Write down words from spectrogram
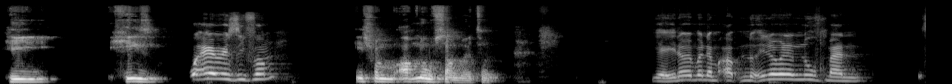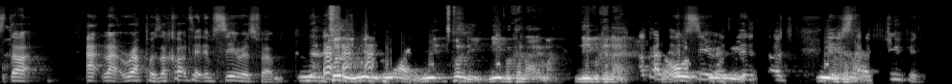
he he's What area is he from? he's from up north somewhere, too. Yeah, you know when them up, you know when them North man start act like rappers. I can't take them serious, fam. Tony, neither can I. Tony, neither can I, man. Neither can I. I can't take them serious. They just sound, they just sound stupid.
